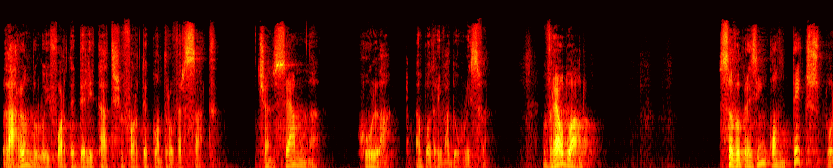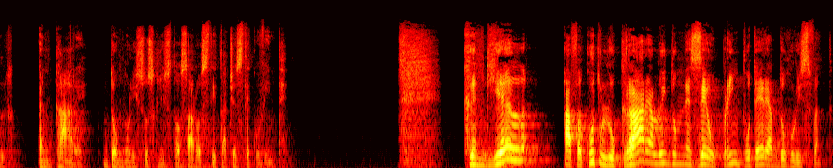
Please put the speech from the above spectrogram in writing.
la rândul lui foarte delicat și foarte controversat. Ce înseamnă hula împotriva Duhului Sfânt? Vreau doar să vă prezint contextul în care Domnul Isus Hristos a rostit aceste cuvinte. Când El a făcut lucrarea lui Dumnezeu prin puterea Duhului Sfânt.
